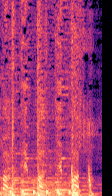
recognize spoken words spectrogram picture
hip hop, hip hop, hip hop.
